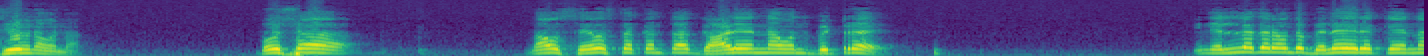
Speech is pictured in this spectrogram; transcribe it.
ಜೀವನವನ್ನ. ಬಹುಶಃ ನಾವು ಸೇವಿಸ್ತಕ್ಕಂಥ ಗಾಳಿಯನ್ನ ಒಂದು ಬಿಟ್ರೆ ಇನ್ನೆಲ್ಲದರ ಒಂದು ಬೆಲೆ ಏರಿಕೆಯನ್ನ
